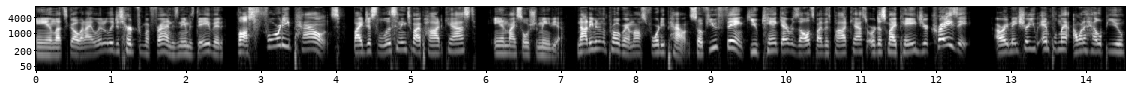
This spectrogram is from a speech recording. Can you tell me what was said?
and let's go. And I literally just heard from a friend, his name is David, lost 40 pounds by just listening to my podcast and my social media. Not even in the program, lost 40 pounds. So if you think you can't get results by this podcast or just my page, you're crazy. All right, make sure you implement. I want to help you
